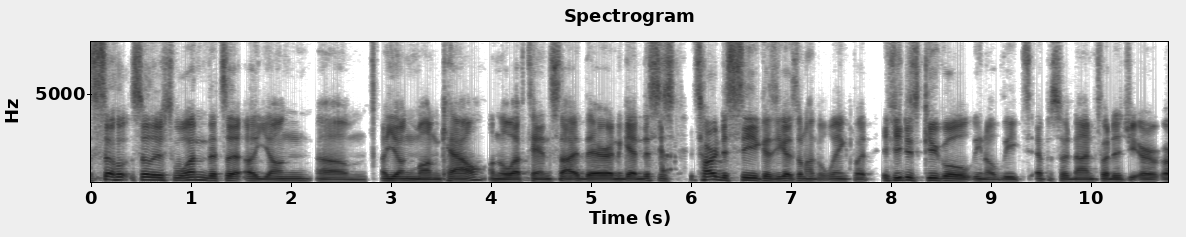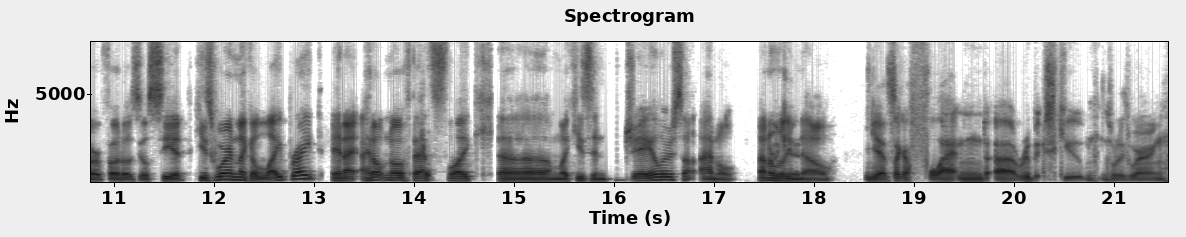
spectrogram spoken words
So so there's one that's a, a young um a young Mon Cal on the left hand side there. And again, this is it's hard to see because you guys don't have the link, but if you just Google, you know, leaked episode nine footage or, or photos, you'll see it. He's wearing like a Lite-Brite, and I, I don't know if that's like um like he's in jail or something. I don't I don't really know. Yeah, it's like a flattened uh, Rubik's cube is what he's wearing.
